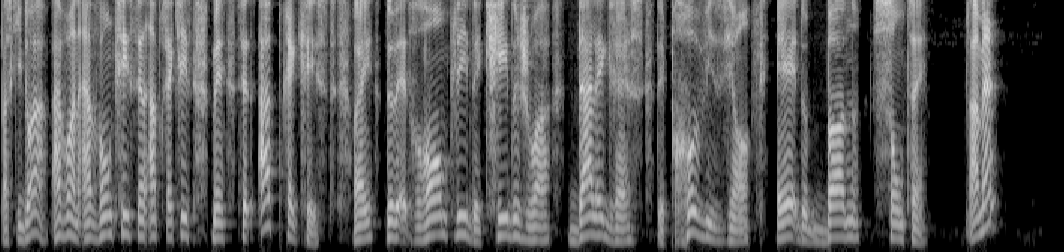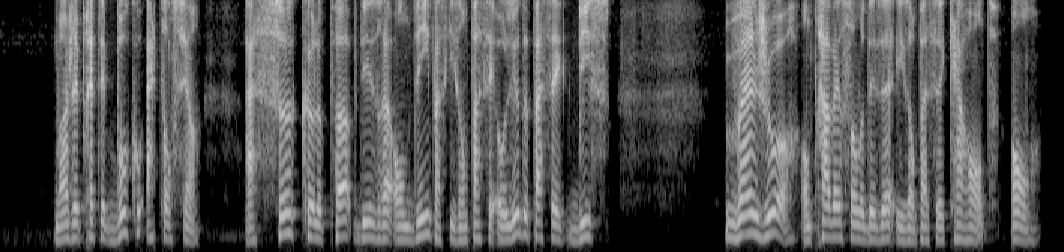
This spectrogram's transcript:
Parce qu'il doit avoir un avant Christ et un après Christ. Mais cet après Christ, devait être rempli des cris de joie, d'allégresse, des provisions et de bonne santé. Amen. Moi, j'ai prêté beaucoup attention à ce que le peuple d'Israël ont dit parce qu'ils ont passé, au lieu de passer 10, 20 jours en traversant le désert, ils ont passé 40 ans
